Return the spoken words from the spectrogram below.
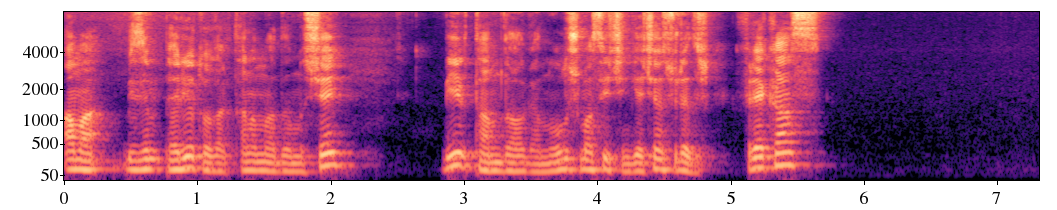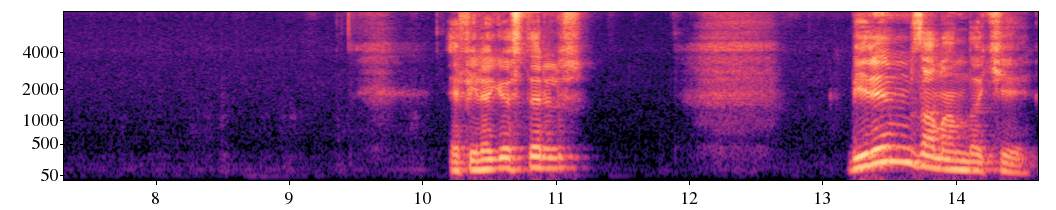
Ama bizim periyot olarak tanımladığımız şey bir tam dalganın oluşması için geçen süredir. Frekans f ile gösterilir. Birim zamandaki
